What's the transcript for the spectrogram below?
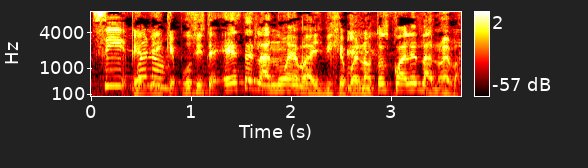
Sí, que, bueno. que pusiste, esta es la nueva, y dije, bueno, entonces, ¿cuál es la nueva?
